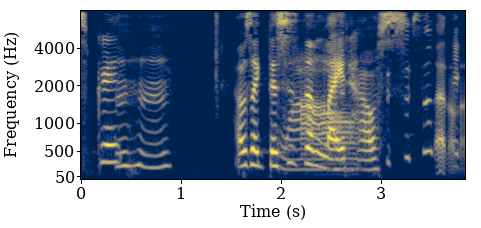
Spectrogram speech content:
secret. hmm I was like, "This is the lighthouse." Is the I don't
